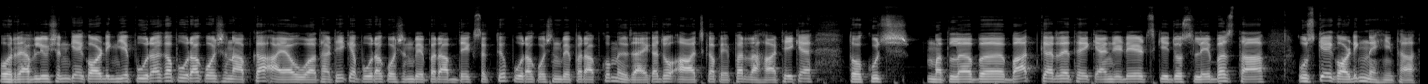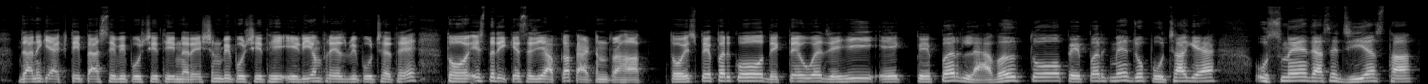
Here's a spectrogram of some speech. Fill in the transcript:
और रेवोल्यूशन के अकॉर्डिंग ये पूरा का पूरा क्वेश्चन आपका आया हुआ था, ठीक है? पूरा क्वेश्चन पेपर आप देख सकते हो, पूरा क्वेश्चन पेपर आपको मिल जाएगा जो आज का पेपर रहा, ठीक है? तो कुछ मतलब बात कर रहे थे कैंडिडेट्स की जो सिलेबस था, उसके अकॉर्डिंग नहीं था। जाने कि एक्टिव पैसिव भी पूछी थी नरेशन भी पूछी थी ईडीएम फ्रेज भी पूछे थे तो इस तरीके से ये आपका पैटर्न रहा। तो इस पेपर को देखते हुए यही एक पेपर लेवल तो पेपर में जो पूछा गया है, उसमें जैसे जीएस था,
